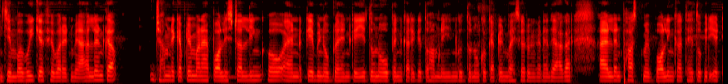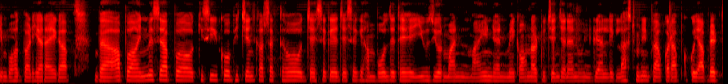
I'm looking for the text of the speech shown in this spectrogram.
जिम्बाब्वे के फेवरेट में आयरलैंड का। जो हमने कैप्टन बनाया पॉल स्टार्लिंग को एंड केबिन ओब्राहन के, ये दोनों ओपन करेंगे तो हमने इनको दोनों को कैप्टन वाइस कैप्टन करने दिया अगर आयरलैंड फास्ट में बॉलिंग करते हैं तो फिर ये टीम बहुत बढ़िया रहेगा। आप, इनमें से आप, किसी को भी चेंज कर सकते हो, जैसे कि जैसे कि हम बोल देते हैं use your mind mind and make honour to change and win grand league last minute पर अगर आपको कोई अपडेट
